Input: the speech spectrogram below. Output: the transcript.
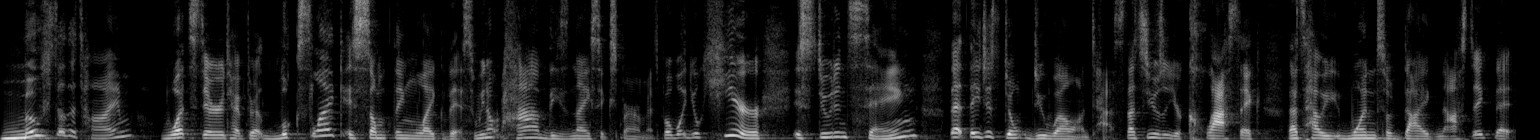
Most of the time, what stereotype threat looks like is something like this. We don't have these nice experiments, but what you'll hear is students saying that they just don't do well on tests. That's usually your classic, that's how you, one sort of diagnostic that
